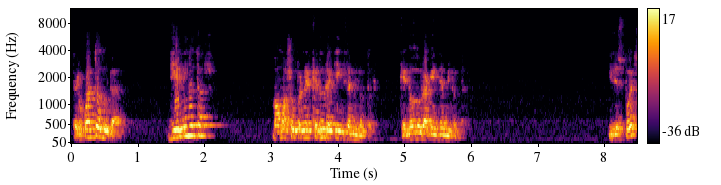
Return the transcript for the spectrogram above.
¿Pero cuánto dura? ¿10 minutos? Vamos a suponer que dure 15 minutos, que no dura 15 minutos. ¿Y después?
